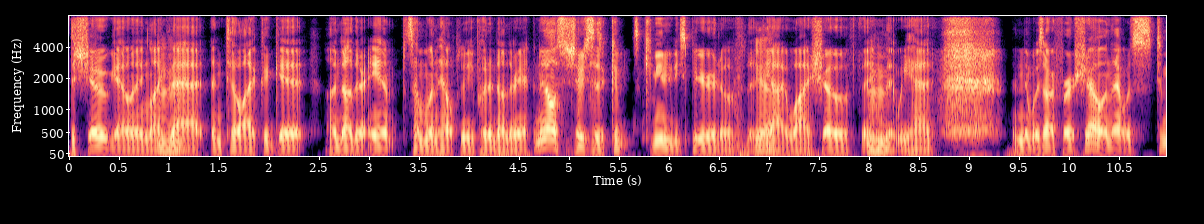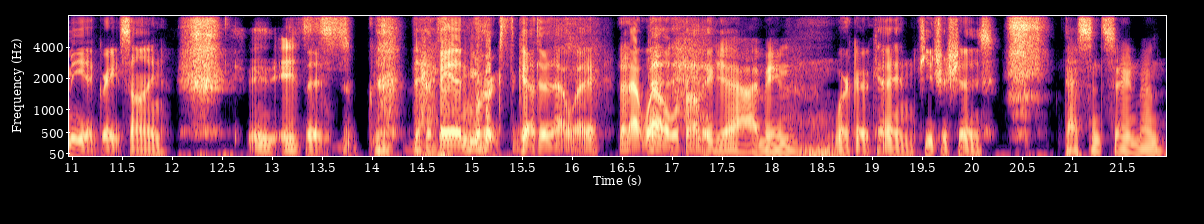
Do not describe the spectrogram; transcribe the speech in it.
the show going like Mhm. that until i could get another amp someone helped me put another amp and it also shows the com- community spirit of the Yeah. diy show thing Mhm. that we had and it was our first show and that was to me a great sign It, it's that the band works together that way that, well we'll probably Yeah, I mean, work okay in future shows that's insane, man.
